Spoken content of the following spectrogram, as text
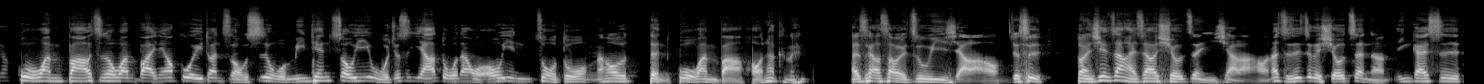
要过万八之后，万八一定要过一段走势。我明天周一我就是压多但，我 all in 做多，然后等过万八。好，那可能还是要稍微注意一下了哦，就是短线上还是要修正一下啦。哦，那只是这个修正呢，应该是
